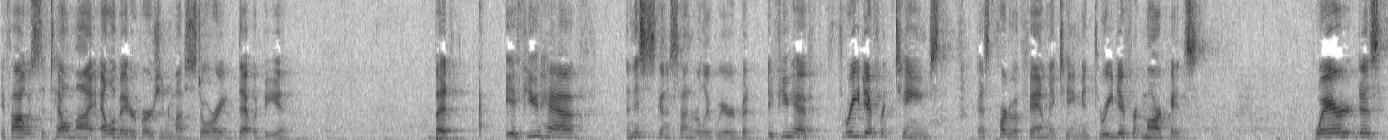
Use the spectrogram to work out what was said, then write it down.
if I was to tell my elevator version of my story, that would be it. But if you have, and this is going to sound really weird, but if you have three different teams as part of a family team in three different markets, where does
